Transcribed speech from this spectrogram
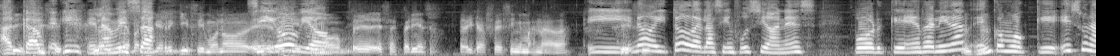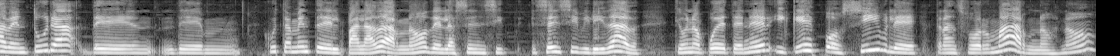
Acá sí, sí. en la aparte mesa. que es riquísimo, ¿no? Sí, Es riquísimo, obvio. eh, esa experiencia del café sin más nada. Y no, y todas las infusiones, porque en realidad es como que es una aventura de, de mm, justamente del paladar, ¿no? De la sensi- sensibilidad que uno puede tener y que es posible transformarnos, ¿no?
